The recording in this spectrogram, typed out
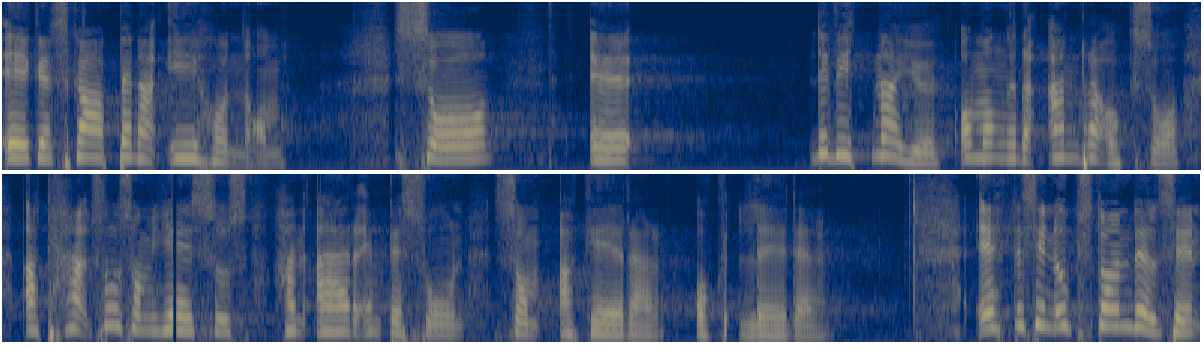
egenskaperna i honom, så eh, det vittnar ju om många andra också, att han, så som Jesus, han är en person som agerar och leder. Efter sin uppståndelse,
